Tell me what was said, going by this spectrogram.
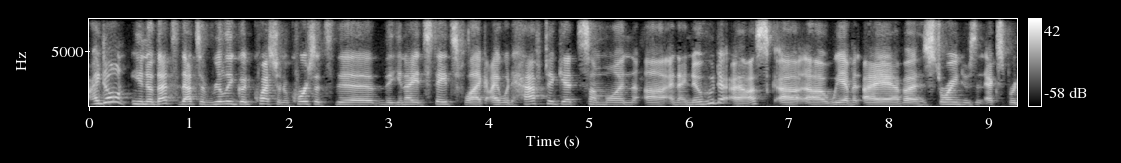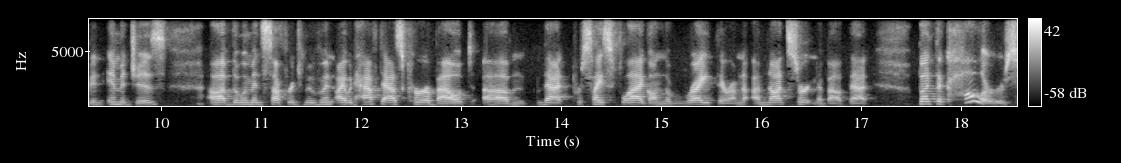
I don't, you know, that's that's a really good question. Of course, it's the the United States flag. I would have to get someone, uh, and I know who to ask. Uh, uh, we have, I have a historian who's an expert in images of the women's suffrage movement. I would have to ask her about um, that precise flag on the right there. I'm not, I'm not certain about that, but the colors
